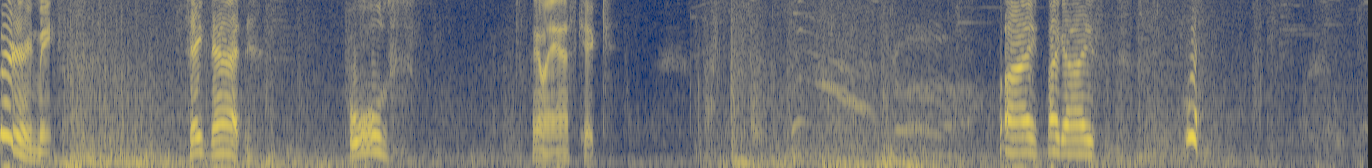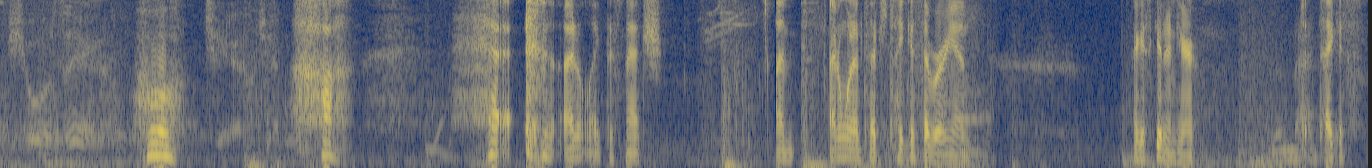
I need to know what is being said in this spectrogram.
Murdering me. Take that, fools. I got my ass kicked. Bye, bye guys. Woo. Sure thing. Chair, General. ha. I don't like this match. I'm. I don't want to touch Tychus ever again. I guess get in here, The magic Tychus.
